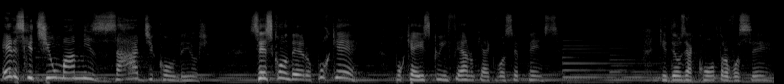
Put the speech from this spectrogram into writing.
Eles que tinham uma amizade com Deus, se esconderam. Por quê? Porque é isso que o inferno quer que você pense. Que Deus é contra você.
